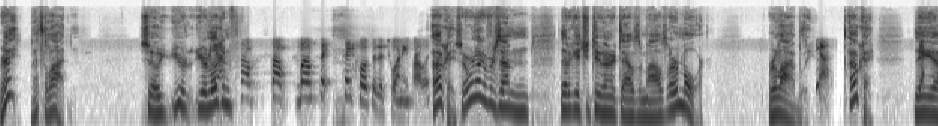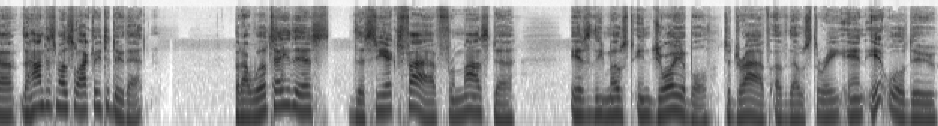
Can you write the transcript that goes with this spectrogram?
Really? That's a lot. So you're you're looking Yeah, prob- prob- well, say, say closer to twenty, probably. Okay, so we're looking for something that'll get you 200,000 miles or more reliably. Yeah. Okay. The uh, the Honda's most likely to do that. But I will tell you this, the CX5 from Mazda is the most enjoyable to drive of those 3 and it will do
